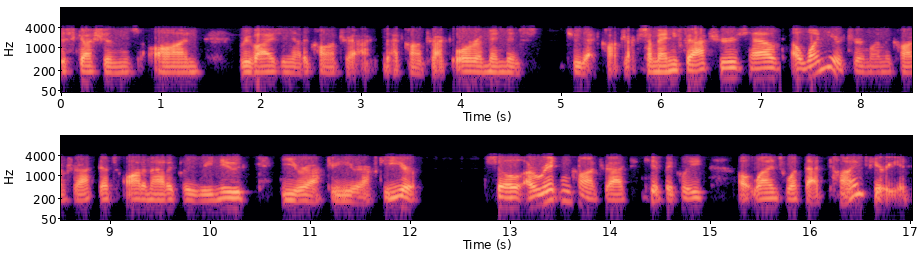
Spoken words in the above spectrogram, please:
discussions on revising that contract, that contract, or amendments to that contract. Some manufacturers have a one year term on the contract that's automatically renewed year after year after year. So a written contract typically outlines what that time period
